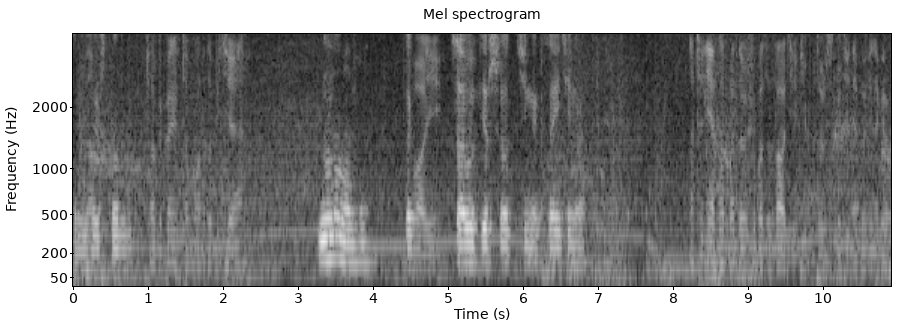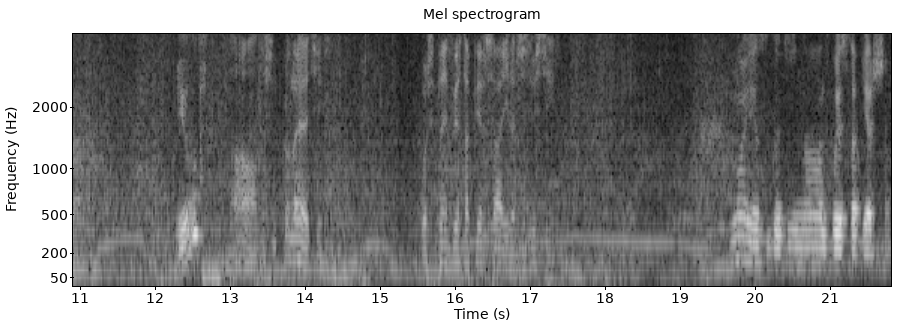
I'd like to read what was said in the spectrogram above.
Są Dobra. wojskowe. Trzeba wykończyć to mordobicie. No, no, bo tak Woli. cały pierwszy odcinek zajdzie na... Znaczy nie, to będą już chyba za dwa odcinki, bo to już z godzinę pewnie nagrywamy. Już? No, to szybko leci. Było się pewnie 21, ile? 30? No jest godzina 21.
